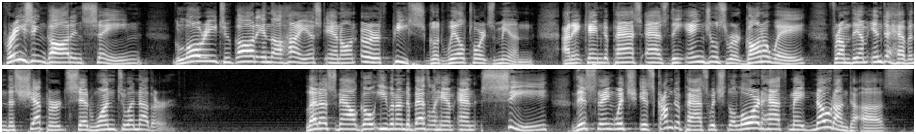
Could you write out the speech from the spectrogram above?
praising God and saying, Glory to God in the highest, and on earth peace, goodwill towards men. And it came to pass, as the angels were gone away from them into heaven, the shepherds said one to another, Let us now go even unto Bethlehem and see this thing which is come to pass, which the Lord hath made known unto us.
